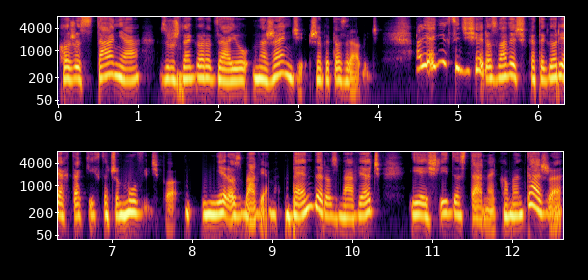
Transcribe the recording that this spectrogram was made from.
korzystania z różnego rodzaju narzędzi, żeby to zrobić. Ale ja nie chcę dzisiaj rozmawiać w kategoriach takich, czym mówić, bo nie rozmawiam. Będę rozmawiać, jeśli dostanę komentarze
